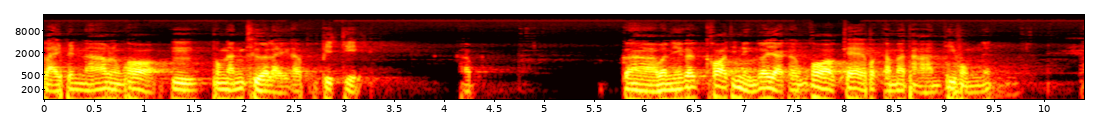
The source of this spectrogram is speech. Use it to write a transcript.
ไหลเป็นน้ำหลวงพ่อตรงนั้นคืออะไรครับ ปิติครับวันนี้ก็ข้อที่หนึ่งก็อยากให้หลวงพ่อแก้ประกรรมฐานที่ผมเนี่ยท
